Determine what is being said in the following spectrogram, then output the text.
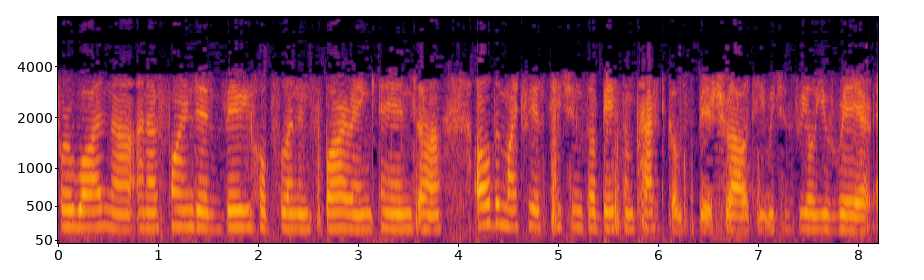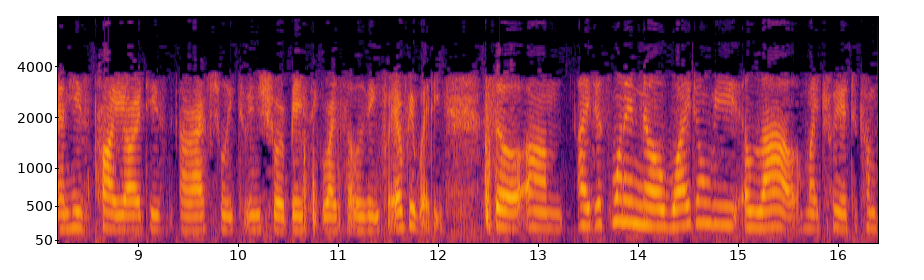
for a while now, and I find it very hopeful and inspiring. And uh, all the Maitreya's teachings are based on practical spirituality, which is really rare. And his priorities are actually to ensure basic rights of living for everybody. So um, I just want to know why don't we allow Maitreya to come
